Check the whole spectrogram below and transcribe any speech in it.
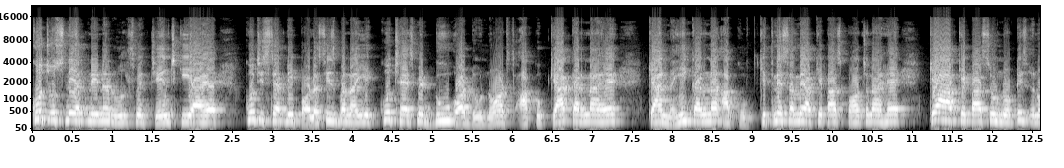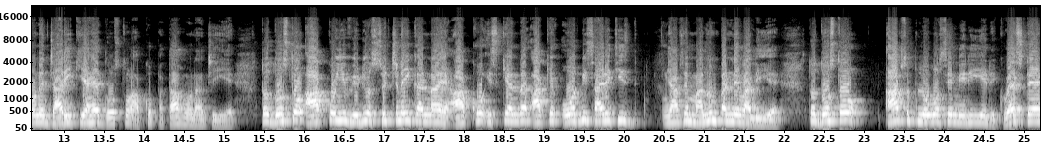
कुछ उसने अपने ना रूल्स में चेंज किया है, कुछ इसने अपनी पॉलिसीज़ बनाई है, कुछ है इसमें डू और डू नॉट आपको क्या करना है, क्या नहीं करना, आपको कितने समय आपके पास पहुँचना है, क्या आपके पास जो नोटिस उन्होंने जारी किया है, दोस्तों, आपको पता होना चाहिए। तो दोस्तों, आपको ये वीडियो स्विच नहीं करना है, आपको इसके अंदर आके और भी सारी चीज़ यहाँ से मालूम पड़ने वाली है। तो दोस्तों आप सब लोगों से मेरी ये रिक्वेस्ट है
